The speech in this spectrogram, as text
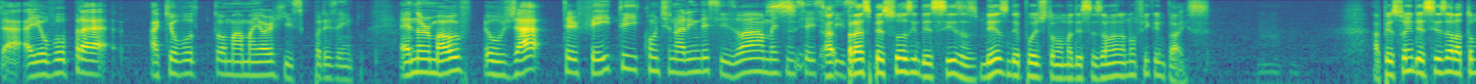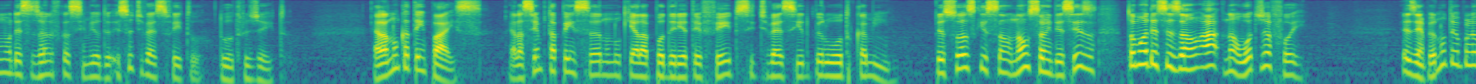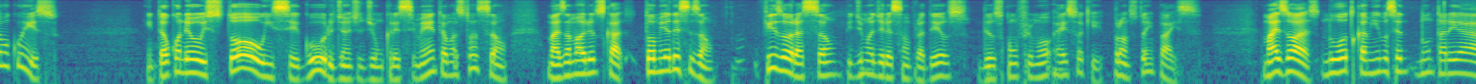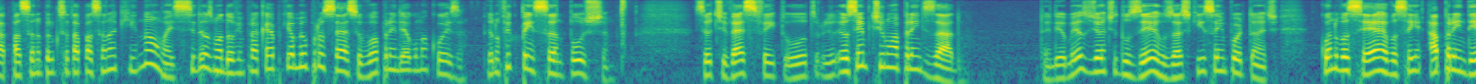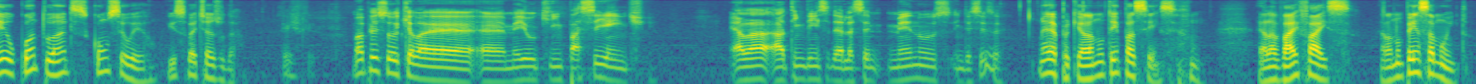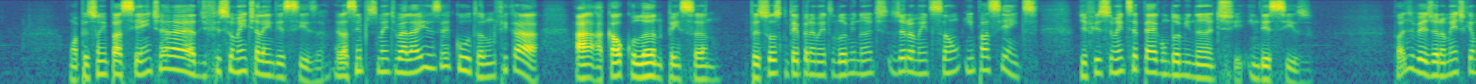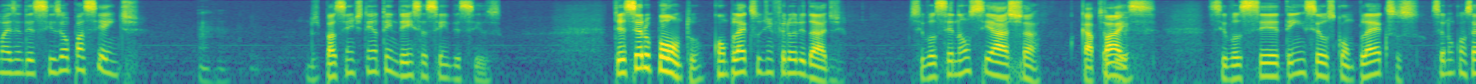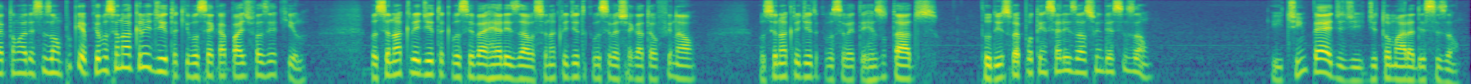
Tá, aí eu vou pra. Aqui eu vou tomar maior risco, por exemplo. É normal eu, eu já ter feito e continuar indeciso. Ah, mas não sei se fiz. Para as pessoas indecisas, mesmo depois de tomar uma decisão, ela não fica em paz. A pessoa indecisa, ela toma uma decisão e ela fica assim, meu Deus, e se eu tivesse feito do outro jeito? Ela nunca tem paz. Ela sempre está pensando no que ela poderia ter feito se tivesse ido pelo outro caminho. Pessoas que são, não são indecisas, tomam a decisão, ah, não, o outro já foi. Exemplo, eu não tenho problema com isso. Então, quando eu estou inseguro diante de um crescimento, é uma situação. Mas na maioria dos casos, tomei a decisão. Fiz a oração, pedi uma direção para Deus, Deus confirmou, é isso aqui. Pronto, estou em paz. Mas, ó, no outro caminho você não estaria passando pelo que você está passando aqui. Não, mas se Deus mandou vir para cá é porque é o meu processo, eu vou aprender alguma coisa. Eu não fico pensando, poxa, se eu tivesse feito outro. Eu sempre tiro um aprendizado. Entendeu? Mesmo diante dos erros, acho que isso é importante. Quando você erra, você aprender o quanto antes com o seu erro. Isso vai te ajudar. Perfeito. Uma pessoa que ela é, é meio que impaciente, ela a tendência dela é ser menos indecisa? É, porque ela não tem paciência. Ela vai e faz. Ela não pensa muito. Uma pessoa impaciente, ela, dificilmente ela é indecisa. Ela simplesmente vai lá e executa. Ela não fica a, a calculando, pensando. Pessoas com temperamento dominante geralmente são impacientes. Dificilmente você pega um dominante indeciso. Pode ver, geralmente quem é mais indeciso é o paciente. O paciente tem a tendência a ser indeciso. Terceiro ponto, complexo de inferioridade. Se você não se acha capaz, se você tem seus complexos, você não consegue tomar decisão. Por quê? Porque você não acredita que você é capaz de fazer aquilo. Você não acredita que você vai realizar, você não acredita que você vai chegar até o final. Você não acredita que você vai ter resultados. Tudo isso vai potencializar a sua indecisão e te impede de, de tomar a decisão.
